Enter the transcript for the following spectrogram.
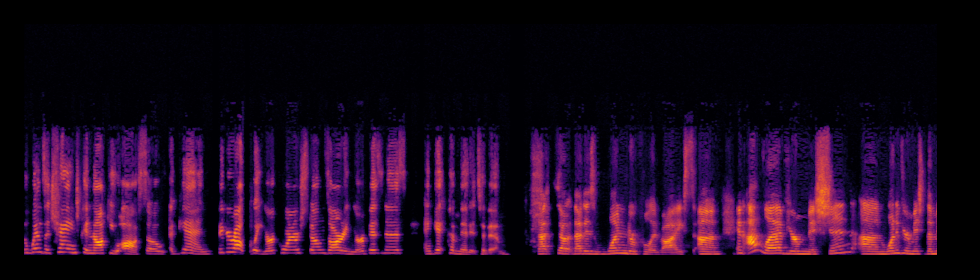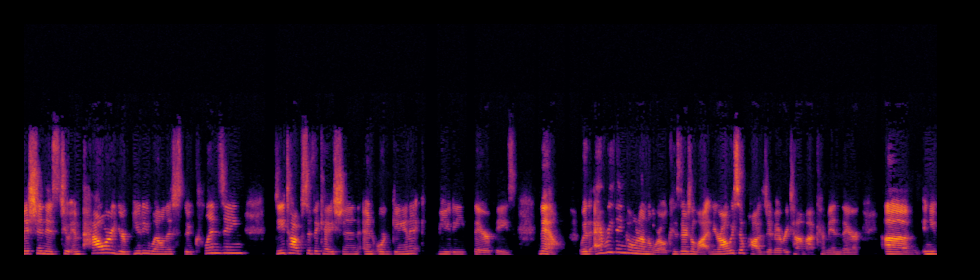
the winds of change can knock you off. So again, figure out what your cornerstones are in your business and get committed to them. That's so that is wonderful advice. Um, and I love your mission. Um, one of your mission, the mission is to empower your beauty wellness through cleansing, detoxification, and organic beauty therapies. Now, with everything going on in the world, because there's a lot, and you're always so positive every time I come in there, um, and you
